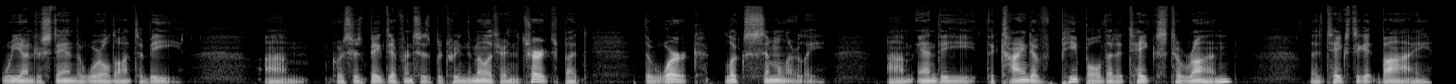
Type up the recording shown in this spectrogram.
we understand the world ought to be. Um, of course, there's big differences between the military and the church, but the work looks similarly, um, and the the kind of people that it takes to run, that it takes to get by,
